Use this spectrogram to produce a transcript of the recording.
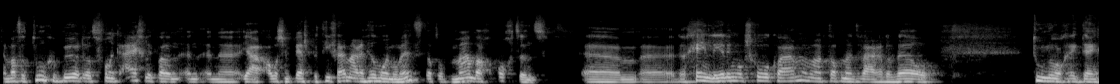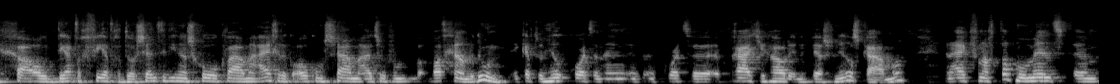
En wat er toen gebeurde, dat vond ik eigenlijk wel een, een, een eh, ja, alles in perspectief, hè, maar een heel mooi moment. Dat op maandagochtend um, er geen leerlingen op school kwamen, maar op dat moment waren er wel toen nog, ik denk gauw 30, 40 docenten die naar school kwamen. Eigenlijk ook om samen uit te zoeken van wat gaan we doen. Ik heb toen heel kort een, een, een kort uh, praatje gehouden in de personeelskamer. En eigenlijk vanaf dat moment um,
